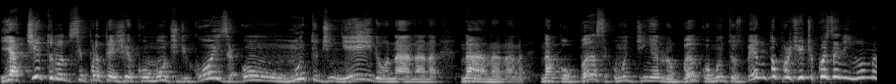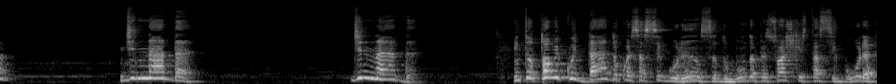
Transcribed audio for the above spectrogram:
E a título de se proteger com um monte de coisa, com muito dinheiro na, na, na, na, na, na poupança, com muito dinheiro no banco, com muitos bens, não estou protegido de coisa nenhuma. De nada. De nada. Então tome cuidado com essa segurança do mundo. A pessoa acha que está segura.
